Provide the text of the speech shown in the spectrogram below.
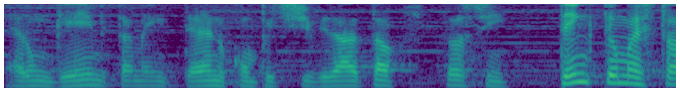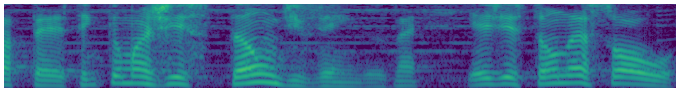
era um game também interno, competitividade e tal. Então, assim, tem que ter uma estratégia, tem que ter uma gestão de vendas, né? E a gestão não é só o,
